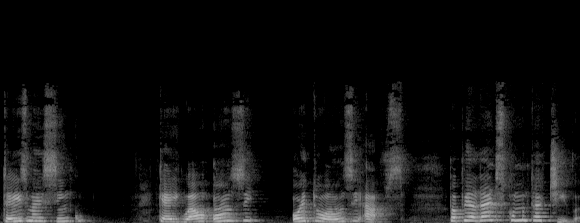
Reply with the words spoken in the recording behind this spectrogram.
3 mais 5, que é igual a 11, 8 onzeavos. Propriedades comutativas.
